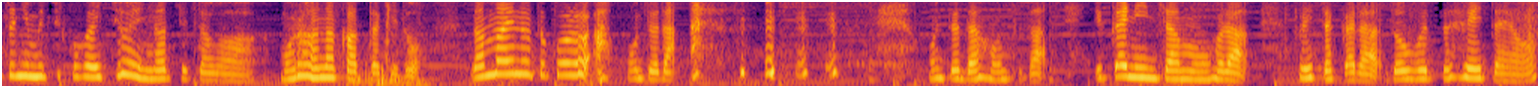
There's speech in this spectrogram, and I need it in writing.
末にムチコが胃腸炎になってたわ。もらわなかったけど。名前のところ、あ、ほんとだ。ほんとだ、ほんとだ。ゆかりんたんもほら、増えたから動物増えたよ。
